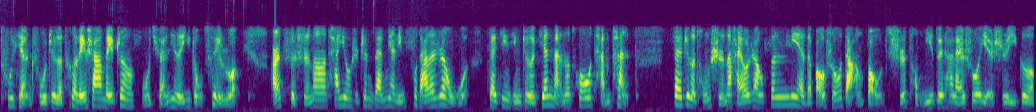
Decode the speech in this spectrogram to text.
凸显出这个特蕾莎梅政府权力的一种脆弱。而此时呢，他又是正在面临复杂的任务，在进行这个艰难的脱欧谈判。在这个同时呢，还要让分裂的保守党保持统一，对他来说也是一个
